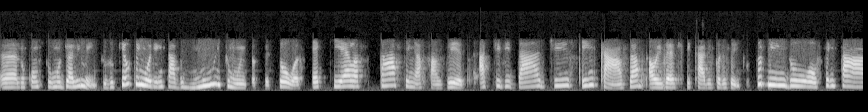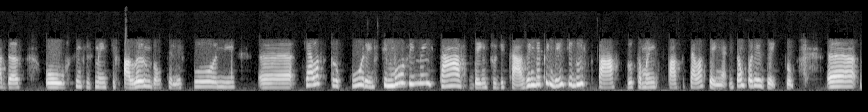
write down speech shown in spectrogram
uh, no consumo de alimentos. O que eu tenho orientado muito, muito as pessoas é que elas passem a fazer atividades em casa, ao invés de ficarem, por exemplo, dormindo ou sentadas ou simplesmente falando ao telefone, uh, que elas procurem se movimentar dentro de casa, independente do espaço, do tamanho do espaço que ela tenha. Então, por exemplo, uh,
